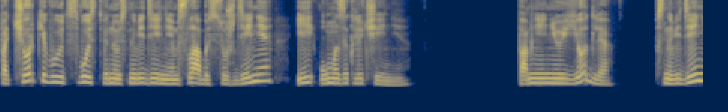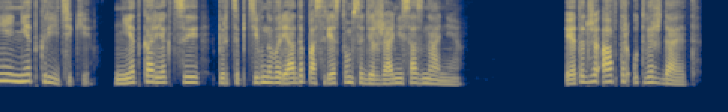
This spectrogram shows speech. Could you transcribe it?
подчеркивают свойственную сновидениям слабость суждения и умозаключения. По мнению Йодля, в сновидении нет критики, нет коррекции перцептивного ряда посредством содержания сознания. Этот же автор утверждает,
